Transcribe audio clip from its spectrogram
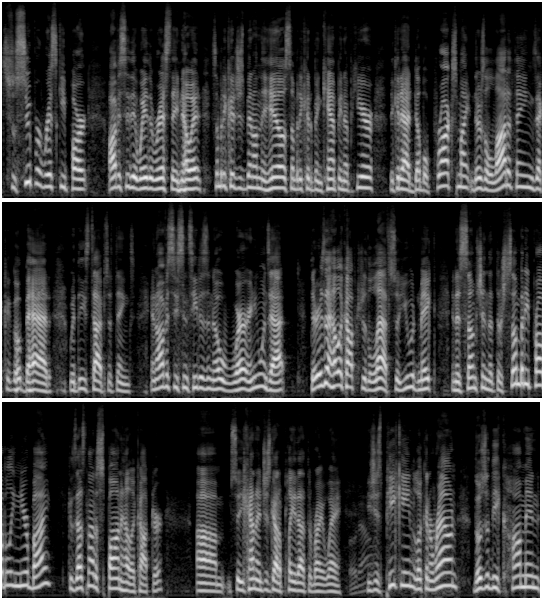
So super risky part. Obviously, they weigh the risk. They know it. Somebody could have just been on the hill. Somebody could have been camping up here. They could have had double proximite. There's a lot of things that could go bad with these types of things. And obviously, since he doesn't know where anyone's at, there is a helicopter to the left. So you would make an assumption that there's somebody probably nearby because that's not a spawn helicopter. Um, so you kind of just got to play that the right way. He's just peeking, looking around. Those are the common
